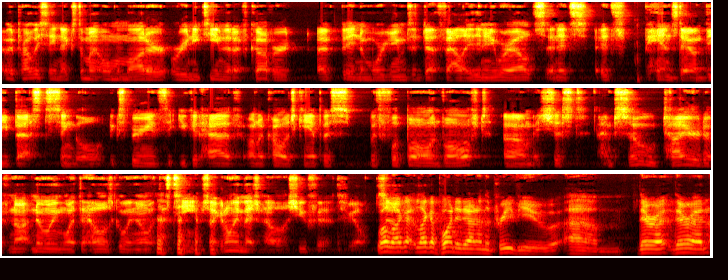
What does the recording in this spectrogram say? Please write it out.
I would probably say next to my alma mater or any team that I've covered, I've been to more games in Death Valley than anywhere else, and it's it's hands down the best single experience that you could have on a college campus with football involved. Um, it's just I'm so tired of not knowing what the hell is going on with this team. so I can only imagine how LSU fans feel. Well, so, like I, like I pointed out in the preview, um, they're they're an,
